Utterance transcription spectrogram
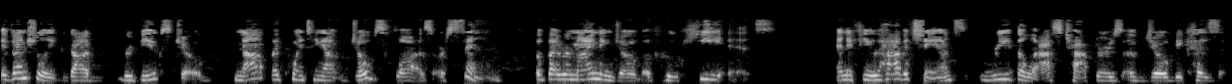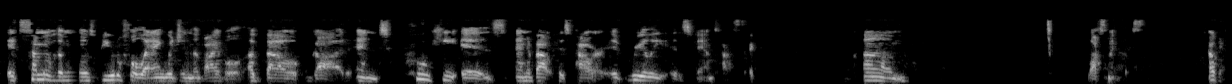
Eventually, God rebukes Job, not by pointing out Job's flaws or sin, but by reminding Job of who he is. And if you have a chance, read the last chapters of Job because it's some of the most beautiful language in the Bible about God and who he is and about his power. It really is fantastic. Um, lost my place. Okay.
